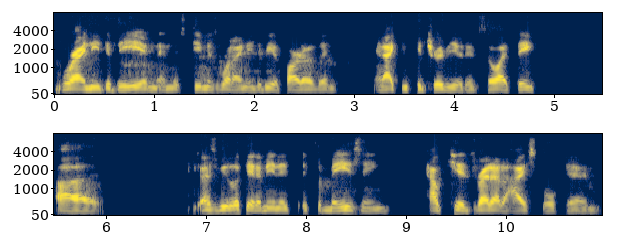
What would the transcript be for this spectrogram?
where I need to be, and, and this team is what I need to be a part of, and and I can contribute. And so I think, uh, as we look at, I mean, it's it's amazing how kids right out of high school can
